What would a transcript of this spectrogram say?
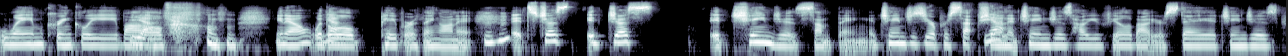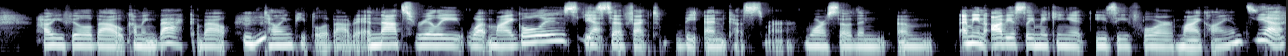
lame, crinkly bottle from, you know, with Yeah. a little paper thing on it. Mhm. It's just, it just, it changes something. It changes your perception. Yeah. It changes how you feel about your stay. It changes how you feel about coming back, about Mhm. telling people about it. And that's really what my goal is, Yeah. is to affect the end customer more so than um I mean, obviously making it easy for my clients, Yeah.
